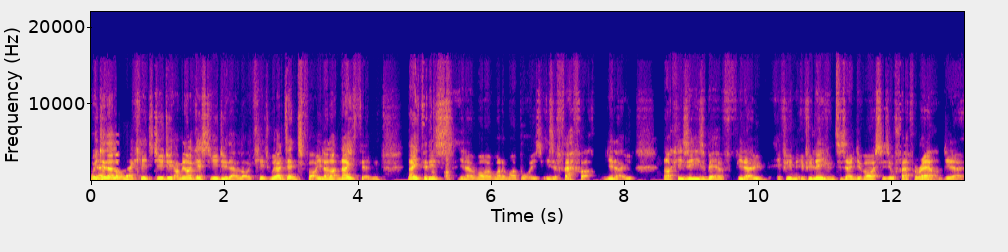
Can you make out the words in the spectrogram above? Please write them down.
we yeah. do that a lot with our kids. Do you do? I mean, I guess you do that with a lot of kids. We identify, you know, like Nathan. Nathan is, you know, my, one of my boys. He's a faffer. You know, like he's he's a bit of, you know, if you if you leave him to his own devices, he'll faff around. You know,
